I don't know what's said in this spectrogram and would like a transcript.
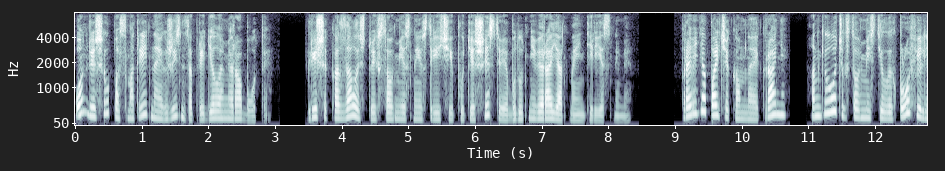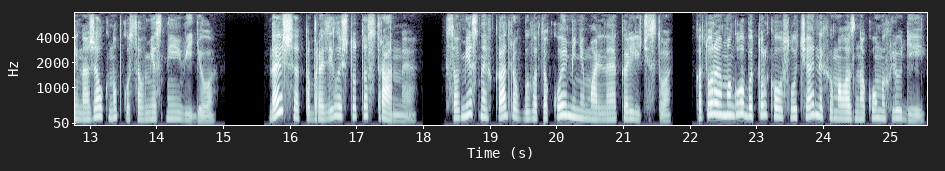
Он решил посмотреть на их жизнь за пределами работы. Грише казалось, что их совместные встречи и путешествия будут невероятно интересными. Проведя пальчиком на экране, ангелочек совместил их профили и нажал кнопку «Совместные видео». Дальше отобразилось что-то странное. Совместных кадров было такое минимальное количество, которое могло быть только у случайных и малознакомых людей.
